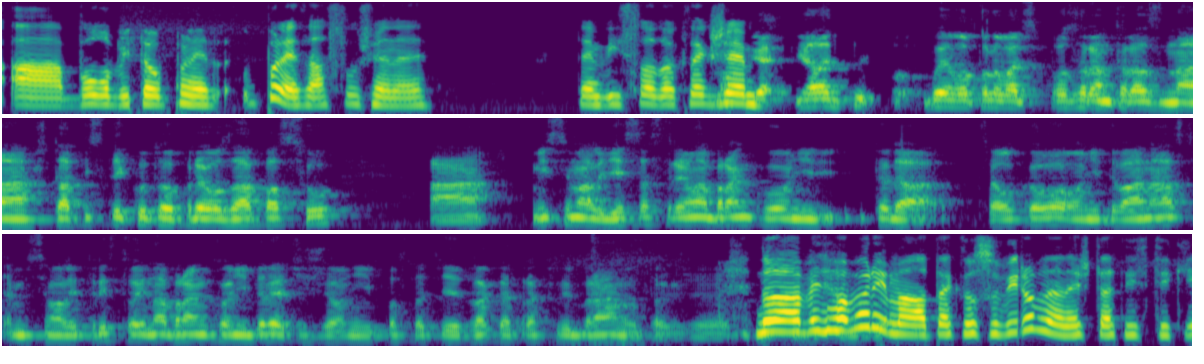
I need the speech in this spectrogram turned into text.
a bolo by to úplne, úplne zaslúžené ten výsledok. Takže... No, ja, ja budem oponovať, pozerám teraz na štatistiku toho prvého zápasu a my sme mali 10 strel na branku, oni teda celkovo, oni 12 a my sme mali 3 strely na branku, oni 2, čiže oni v podstate dvakrát trafili bránu, takže... No a veď hovorím, ale tak to sú vyrovnané štatistiky,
